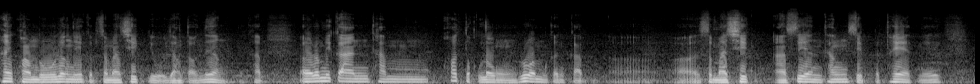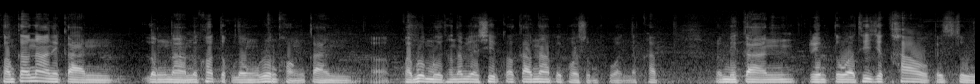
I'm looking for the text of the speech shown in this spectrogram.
ให้ความรู้เรื่องนี้กับสมาชิกอยู่อย่างต่อเนื่องนะครับเรามีการทำข้อตกลงร่วมกันกับสมาชิกอาเซียนทั้ง 10 ประเทศนี้ ความก้าวหน้าในการ ลงนามในข้อตกลงเรื่องของการความร่วมมือทางด้านวิชาชีพก็ก้าวหน้าไปพอสมควรนะครับเรามีการเตรียมตัวที่จะเข้าไปสู่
